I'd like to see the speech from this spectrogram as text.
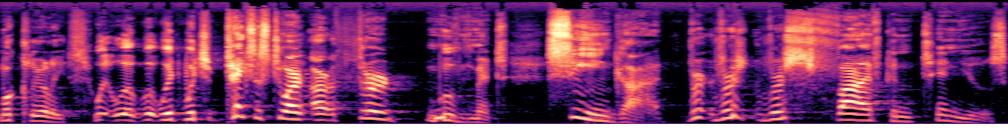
more clearly, which takes us to our, our third movement seeing God. Verse, verse 5 continues.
